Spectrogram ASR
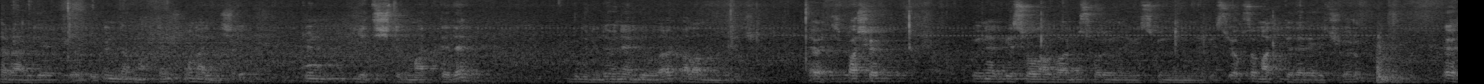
kararı gerekiyordu. Gündem maddemiz ona ilişki. Dün yetişti bu maddede. Bugünü de önerge olarak alalım dedik. Evet, başka önergesi olan var mı? Soru önergesi, gündem önergesi. Yoksa maddelere geçiyorum. Evet,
